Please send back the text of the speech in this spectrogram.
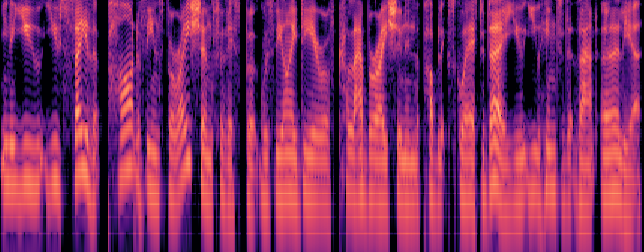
you know you you say that part of the inspiration for this book was the idea of collaboration in the public square today. You you hinted at that earlier.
